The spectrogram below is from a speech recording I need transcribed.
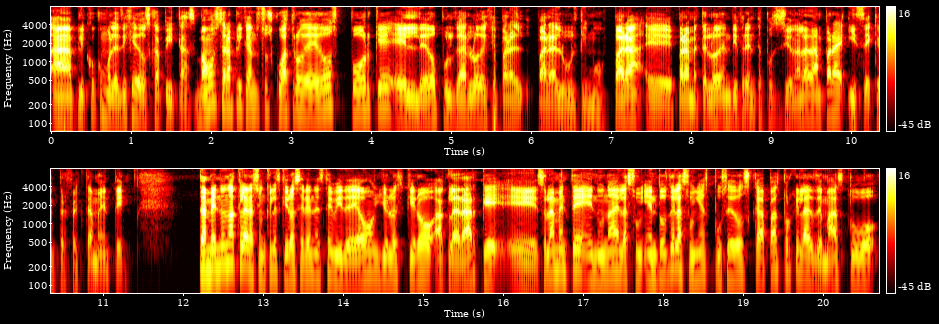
aplico, como les dije, dos capitas. Vamos a estar aplicando estos cuatro dedos porque el dedo pulgar lo dejé para el, para el último. Para, eh, para meterlo en diferente posición a la lámpara y seque perfectamente. También una aclaración que les quiero hacer en este video. Yo les quiero aclarar que eh, solamente en, una de las, en dos de las uñas puse dos capas porque las demás tuvo,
